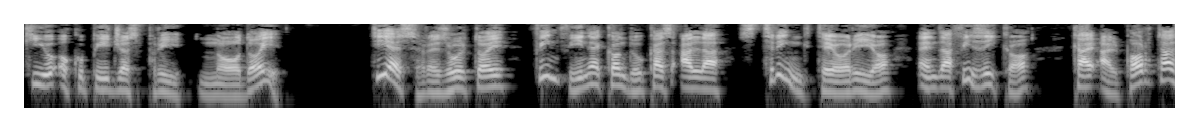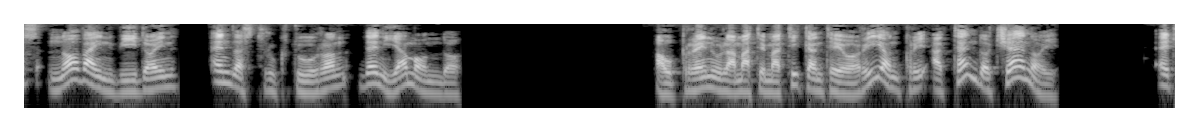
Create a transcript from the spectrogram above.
kiu occupigas pri nodoi? Ties resultoi fin fine conducas alla string teorio en la fisico, cae alportas novain vidoin en la structuron de nia mondo. Au prenu la matematican teorion pri attendo cenoi. Ec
